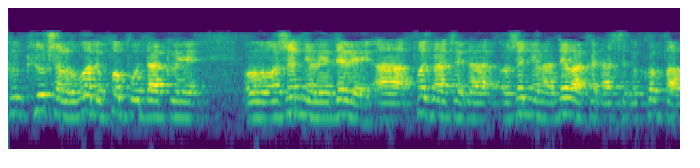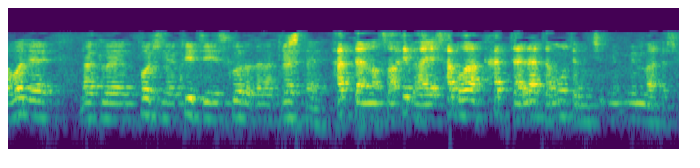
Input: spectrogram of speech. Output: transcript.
klju- ključalu vodu poput, dakle, o ožednjele deve, a poznato je da ožednjela deva kada se dokopa vode, dakle, počne piti i skoro da ne prestaje. Hatta na sahibha je sabha, hatta la tamute min, min batašu.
